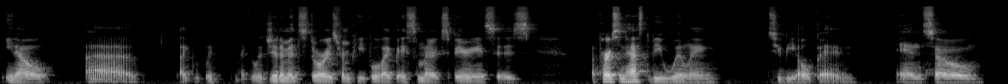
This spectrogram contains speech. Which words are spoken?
you know, uh, like like legitimate stories from people like based on their experiences. A person has to be willing to be open, and so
